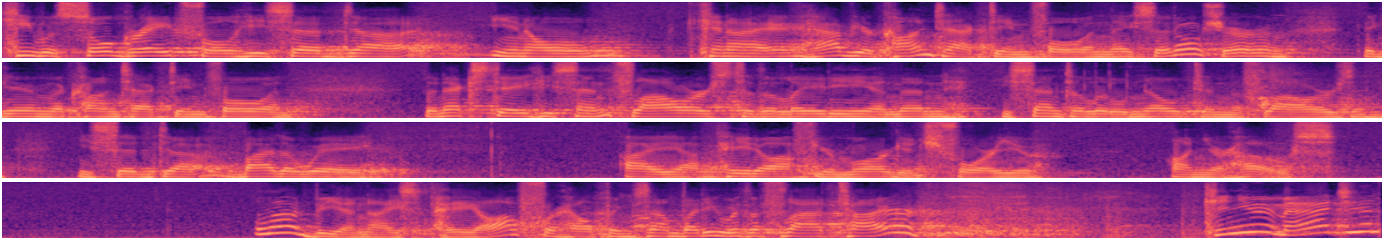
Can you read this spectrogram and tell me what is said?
he was so grateful, he said, uh, You know, can I have your contact info? And they said, Oh, sure. And they gave him the contact info. And the next day he sent flowers to the lady, and then he sent a little note in the flowers. And he said, uh, By the way, I uh, paid off your mortgage for you on your house. Well, that would be a nice payoff for helping somebody with a flat tire. Can you imagine?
